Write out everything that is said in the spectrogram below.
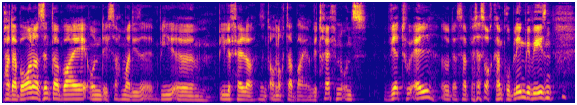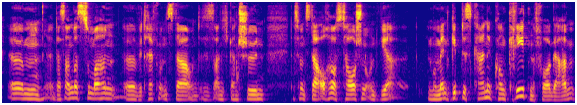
Paderborner sind dabei und ich sag mal, diese Bielefelder sind auch noch dabei. Und wir treffen uns virtuell, also deshalb wäre das auch kein Problem gewesen, ähm, das anders zu machen. wir treffen uns da und es ist eigentlich ganz schön, dass wir uns da auch austauschen und wir Im Moment gibt es keine konkreten Vorgaben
